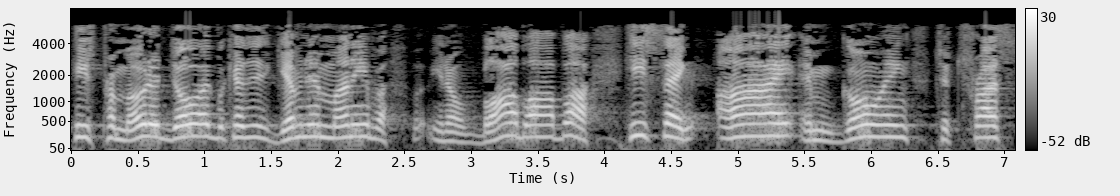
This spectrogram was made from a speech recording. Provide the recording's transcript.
he's promoted Doeg, because he's given him money, but, you know, blah, blah, blah. He's saying, I am going to trust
